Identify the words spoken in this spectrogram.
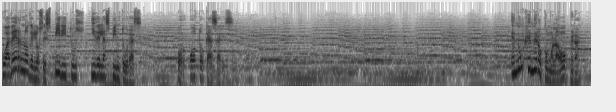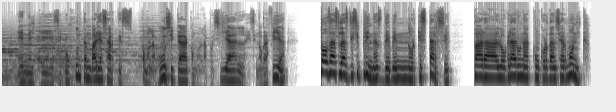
Cuaderno de los Espíritus y de las Pinturas por Otto Cázares. En un género como la ópera, en el que se conjuntan varias artes como la música, como la poesía, la escenografía, todas las disciplinas deben orquestarse para lograr una concordancia armónica.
